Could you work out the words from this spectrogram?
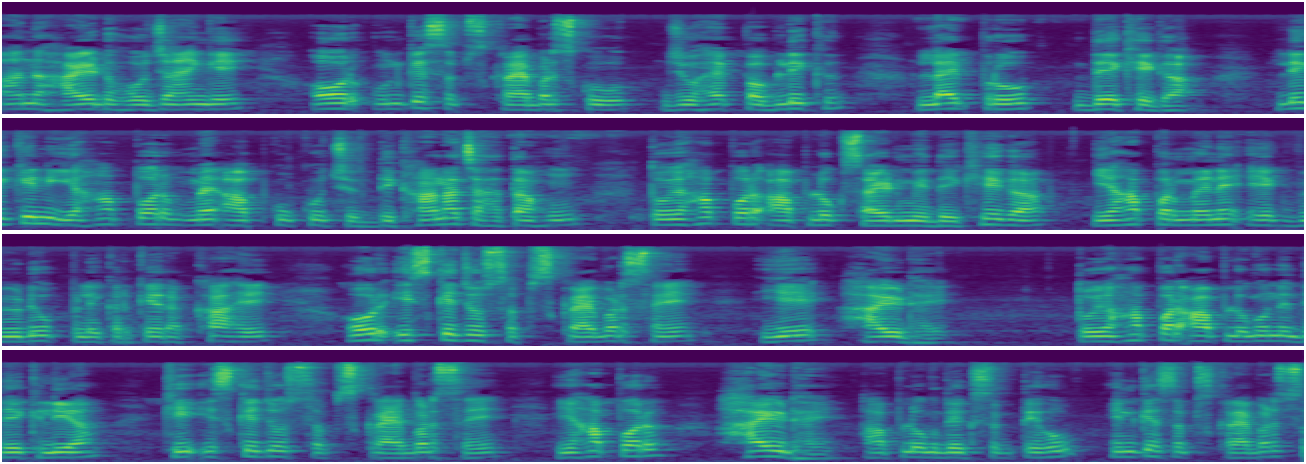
अनहाइड हो जाएँगे और उनके सब्सक्राइबर्स को जो है पब्लिक लाइव प्रूफ देखेगा। लेकिन यहाँ पर मैं आपको कुछ दिखाना चाहता हूँ। तो यहाँ पर आप लोग साइड में देखिएगा। यहाँ पर मैंने एक वीडियो प्ले करके रखा है और इसके जो सब्सक्राइबर्स हैं, ये हाइड है। तो यहाँ पर आप लोगों ने देख लिया कि इसके जो सब्सक्राइबर्स हैं, यहाँ पर हाइड है। आप लोग देख सकते हो, इनके सब्सक्राइबर्स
